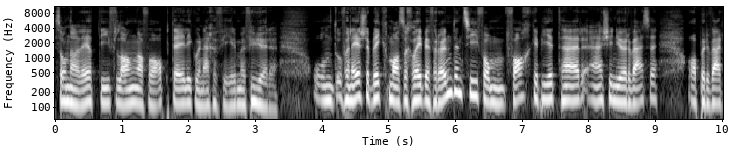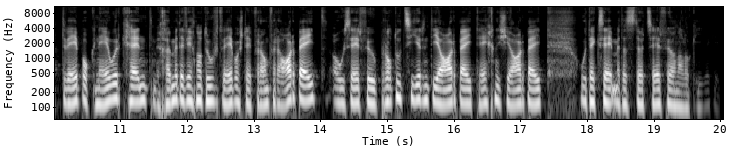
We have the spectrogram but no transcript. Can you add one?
sondern relativ lange von Abteilung und nachher Firmen führen. Und auf den ersten Blick muss es ein bisschen befremdend sein vom Fachgebiet her, Ingenieurwesen. Aber wer die WEBO genauer kennt, wir kommen vielleicht noch darauf, die WEBO steht vor allem für Arbeit, auch sehr viel produzierende Arbeit, technische Arbeit. Und dann sieht man, dass es dort sehr viele Analogien gibt.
